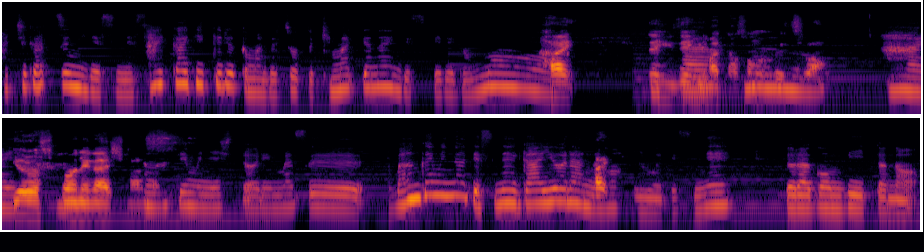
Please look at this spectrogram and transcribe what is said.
8月にですね、再開できるかまだちょっと決まってないんですけれども、はい。ぜひぜひまたその説ははい、よろしくお願いします。楽しみにしております。番組のですね、概要欄の方にもですね、ドラゴンビートの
